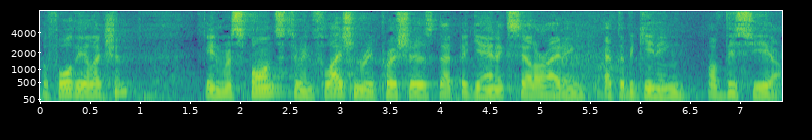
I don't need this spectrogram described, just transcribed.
before the election in response to inflationary pressures that began accelerating at the beginning of this year.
